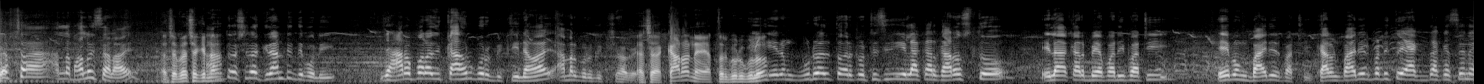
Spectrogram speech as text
ব্যবসা আল্লাহ ভালোই চালায়। আচ্ছা বেচা কিনা? তো সেটা গ্যারান্টি দিয়ে বলি যে আরও পরা যদি কাহুর গরু বিক্রি না হয় আমার গরু বিক্রি হবে। আচ্ছা কারা নেয় আপনার গরুগুলো? এরকম গুডল তৈরি করতেছি এলাকার গারস্থ এলাকার ব্যাপারী পার্টি এবং বাইরের পার্টি কারণ বাইরের পার্টি তো এক ডাকে চেনে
